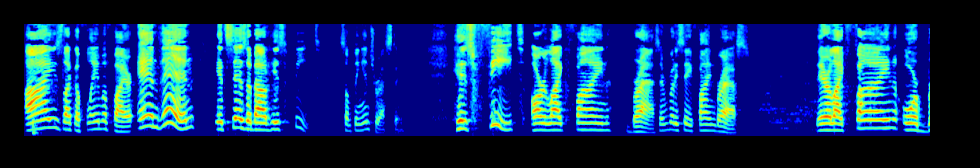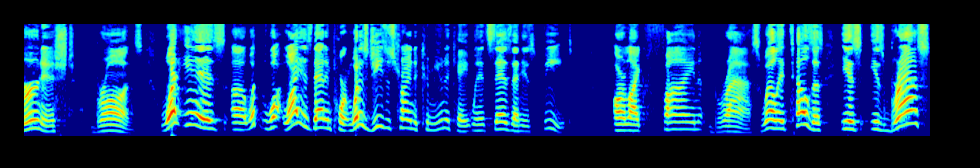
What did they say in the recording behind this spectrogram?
eyes like a flame of fire, and then it says about his feet something interesting. His feet are like fine brass. Everybody say fine brass. They are like fine or burnished bronze. What is, uh, what, what, why is that important? What is Jesus trying to communicate when it says that his feet are like fine brass? Well, it tells us is, is brass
